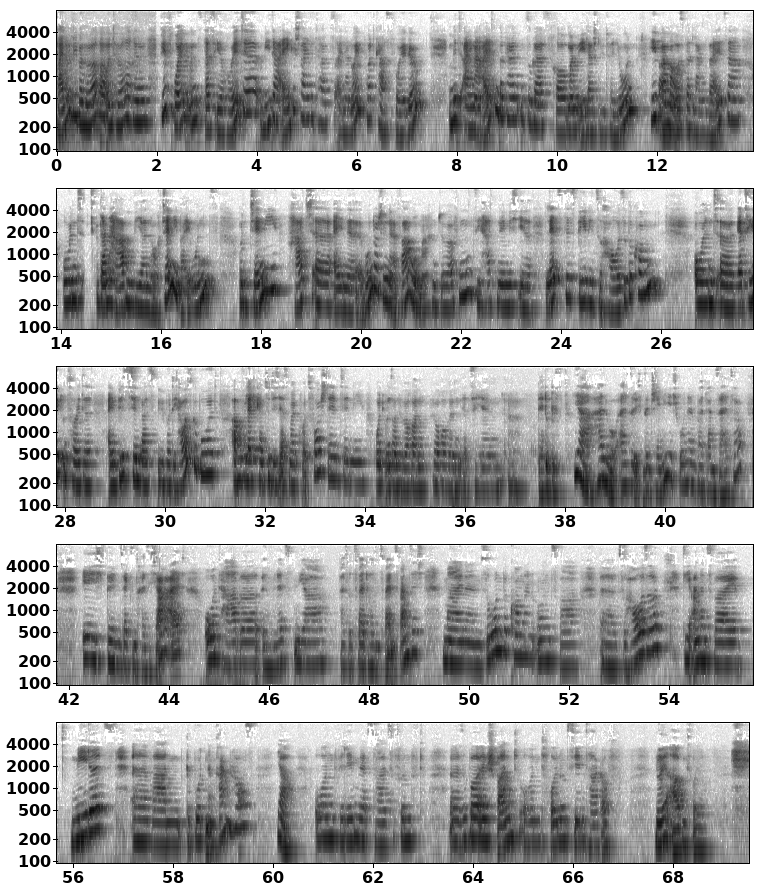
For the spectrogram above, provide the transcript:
Hallo liebe Hörer und Hörerinnen, wir freuen uns, dass ihr heute wieder eingeschaltet habt zu einer neuen Podcast-Folge mit einer alten Bekannten zu Gast, Frau Manuela Schlüter-John, Hebamme aus Bad Langensalza. Und dann haben wir noch Jenny bei uns. Und Jenny hat äh, eine wunderschöne Erfahrung machen dürfen. Sie hat nämlich ihr letztes Baby zu Hause bekommen und äh, erzählt uns heute ein bisschen was über die Hausgeburt. Aber vielleicht kannst du dich erstmal kurz vorstellen, Jenny, und unseren Hörern, Hörerinnen erzählen, äh, wer du bist. Ja, hallo. Also ich bin Jenny, ich wohne in Bad Langsalza. Ich bin 36 Jahre alt und habe im letzten Jahr, also 2022, meinen Sohn bekommen und zwar äh, zu Hause. Die anderen zwei Mädels äh, waren Geburten im Krankenhaus. Ja, und wir leben jetzt halt zu fünft äh, super entspannt und freuen uns jeden Tag auf neue Abenteuer.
